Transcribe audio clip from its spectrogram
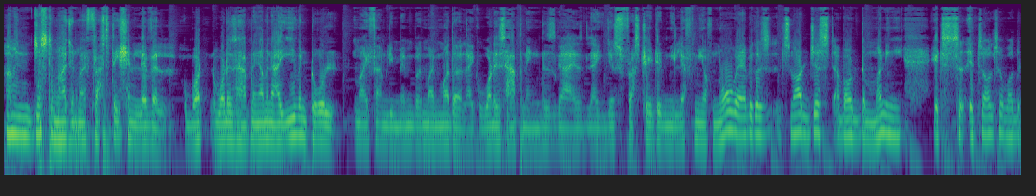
I mean, just imagine my frustration level. What what is happening? I mean, I even told my family member, my mother, like, what is happening? This guy is like just frustrated me, left me off nowhere because it's not just about the money. It's it's also about the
